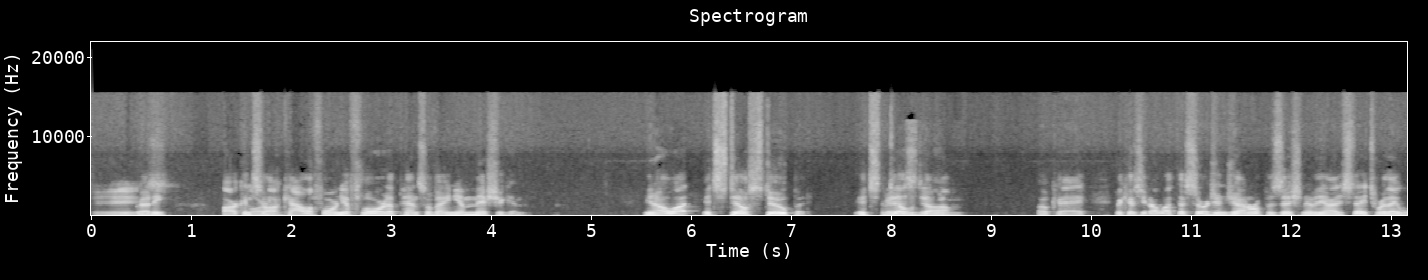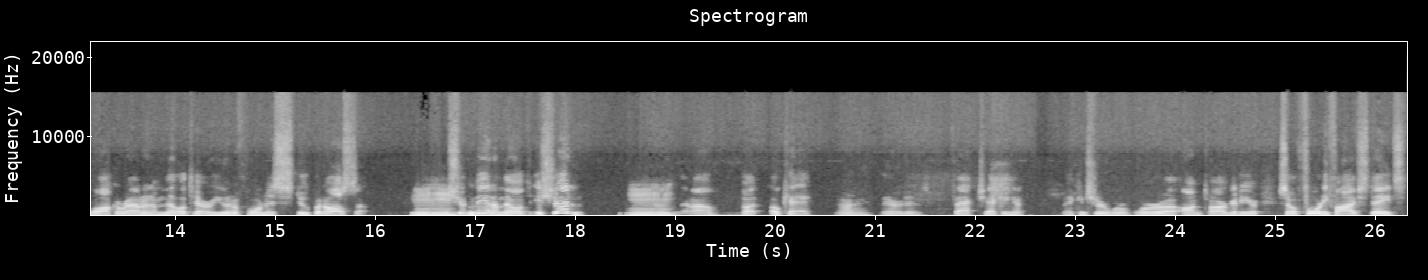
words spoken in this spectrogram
Jeez. Ready? Arkansas, Florida. California, Florida, Pennsylvania, Michigan. You know what? It's still stupid. It's still is stupid. dumb. Okay. Because you know what? The Surgeon General position of the United States, where they walk around in a military uniform, is stupid also. Mm-hmm. You shouldn't be in a military. You shouldn't. Mm-hmm. You know, but okay. All right. There it is. Fact checking it, making sure we're, we're uh, on target here. So 45 states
